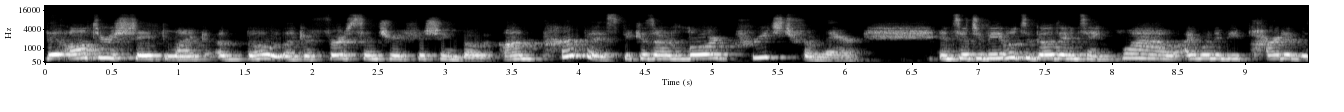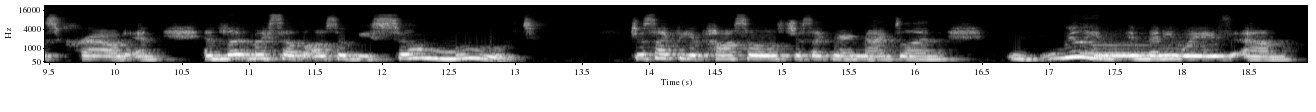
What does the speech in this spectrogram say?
The altar is shaped like a boat, like a first century fishing boat on purpose because our Lord preached from there. And so to be able to go there and say, wow, I want to be part of this crowd and, and let myself also be so moved just like the apostles, just like Mary Magdalene, really in, in many ways, um,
